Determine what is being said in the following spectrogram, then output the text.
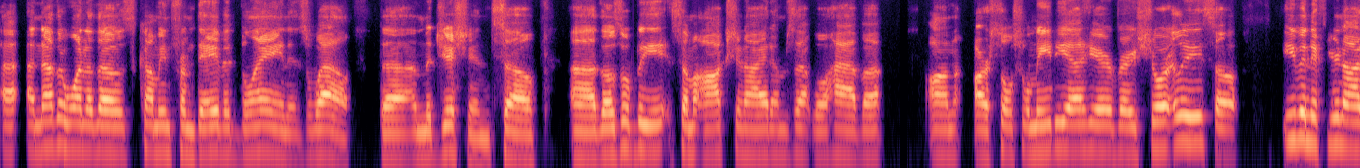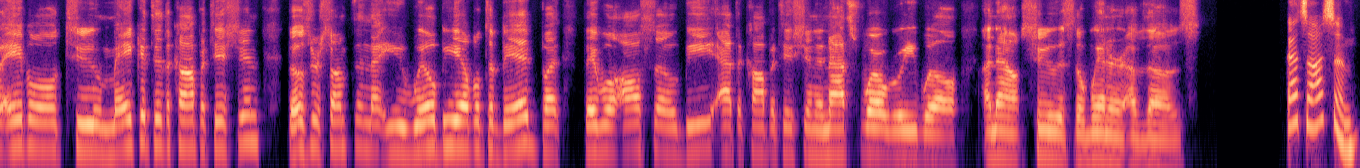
a, another one of those coming from David Blaine as well, the magician. So uh, those will be some auction items that we'll have up on our social media here very shortly. So even if you're not able to make it to the competition, those are something that you will be able to bid, but they will also be at the competition, and that's where we will announce who is the winner of those. That's awesome.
